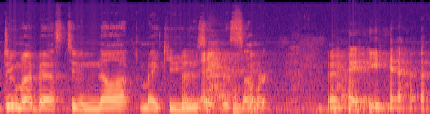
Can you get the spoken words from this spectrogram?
do my best to not make you use it this summer. yeah,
